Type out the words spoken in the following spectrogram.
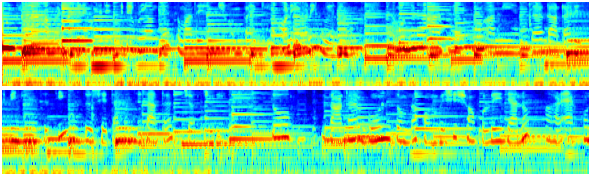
বন্ধুরা, আমার নতুন একটা রেসিপি ব্লগে তোমাদের সবাইকে অনেক অনেক ওয়েলকাম তো বন্ধুরা, আজ দেখো আমি একটা ডাঁটার রেসিপি নিয়ে এসেছি, তো সেটা হচ্ছে ডাঁটার চচ্চড়ি। তো ডাঁটার গুণ তোমরা কম বেশি সকলেই জানো, আর এখন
